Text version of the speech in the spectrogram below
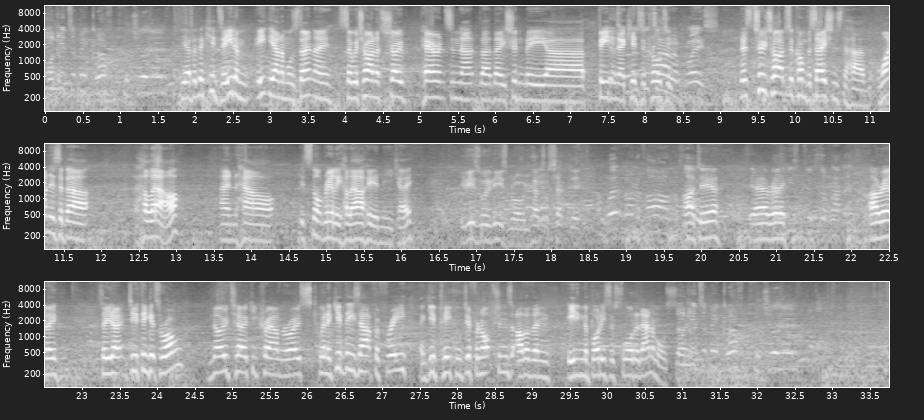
think it's a bit graphic for children. Yeah, but the kids eat them, eat the animals, don't they? So we're trying to show parents and that, that they shouldn't be uh, feeding Yes, their kids the cruelty. time and place. There's two types of conversations to have. One is about halal and how it's not really halal here in the UK. It is what it is, bro. You have to accept it. I work on the farm. Oh, do you? Yeah, really? I'm used to stuff like that. Oh, really? So you don't? Do you think it's wrong? No turkey crown roast. We're going to give these out for free and give people different options other than eating the bodies of slaughtered animals. So it's a bit graphic for children.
